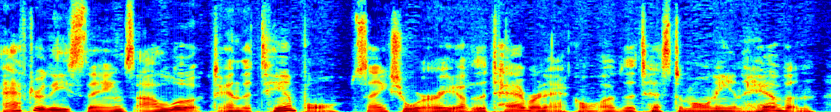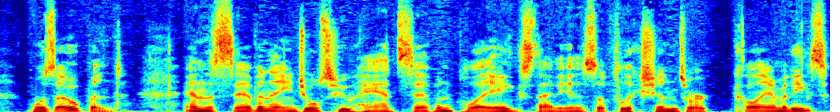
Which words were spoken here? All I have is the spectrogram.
After these things I looked, and the temple, sanctuary of the tabernacle of the testimony in heaven, was opened, and the seven angels who had seven plagues, that is, afflictions or calamities,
